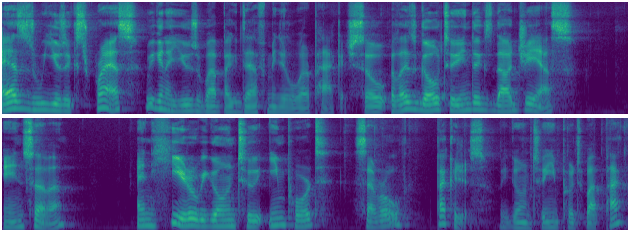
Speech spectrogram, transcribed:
As we use Express, we're gonna use Webpack Dev middleware package. So let's go to index.js in server, and here we're going to import several packages. We're going to import Webpack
